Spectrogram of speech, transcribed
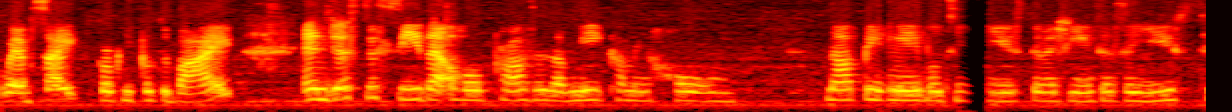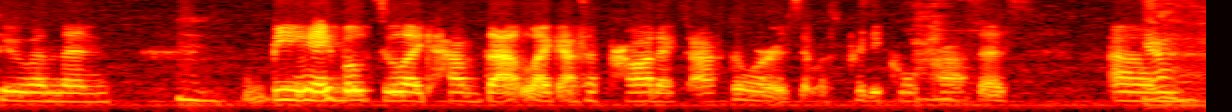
website for people to buy and just to see that whole process of me coming home not being able to use the machines as i used to and then Mm. being able to like have that like as a product afterwards, it was pretty cool Wow. process. Um,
